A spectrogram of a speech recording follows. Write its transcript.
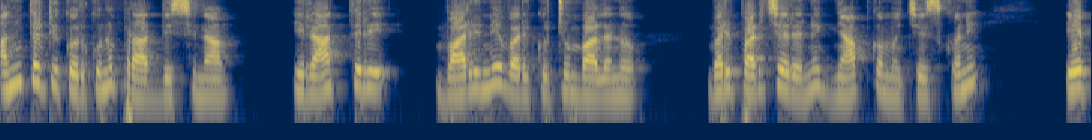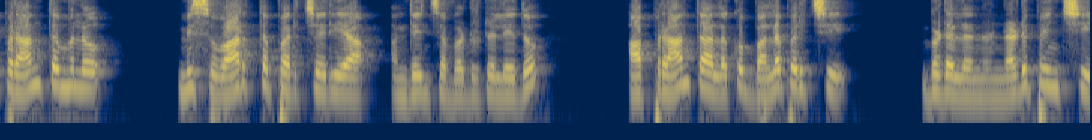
అంతటి కొరకును ప్రార్థిస్తున్నాం. ఈ రాత్రి వారిని వారి కుటుంబాలను వారి పరిచర్యను జ్ఞాపకము చేసుకొని ఏ ప్రాంతంలో మీ స్వార్థ పరిచర్య అందించబడుటలేదో ఆ ప్రాంతాలకు బలపరిచి బిడలను నడిపించి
